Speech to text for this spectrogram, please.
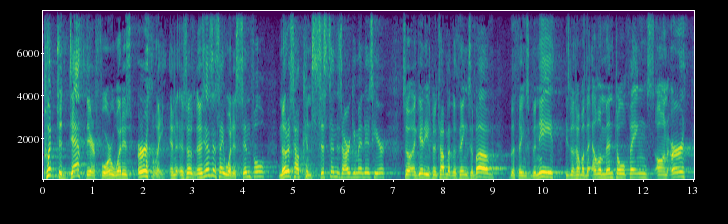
Put to death, therefore, what is earthly. And uh, so it doesn't say what is sinful. Notice how consistent his argument is here. So again, he's been talking about the things above, the things beneath. He's been talking about the elemental things on earth.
